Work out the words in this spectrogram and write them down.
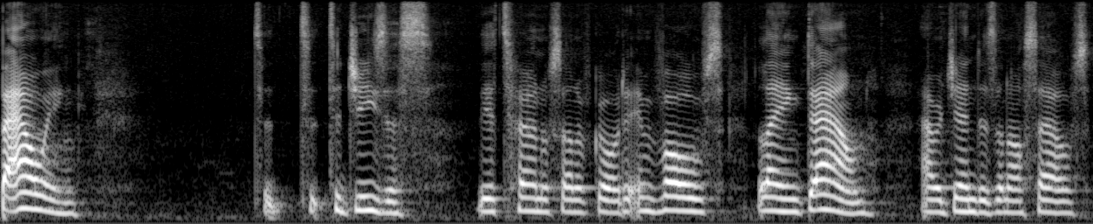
bowing to, to, to Jesus, the eternal Son of God. It involves laying down our agendas and ourselves,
